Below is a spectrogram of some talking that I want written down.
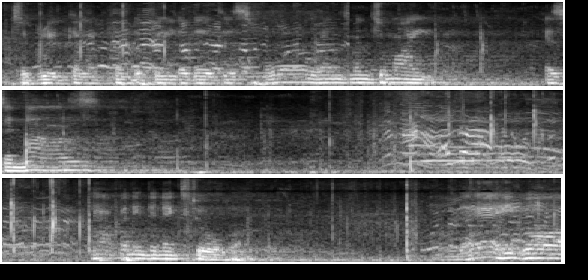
it's a great collect from the fielder. There is four runs. Mansumai as a Naz. Happen in the next over. There he goes.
